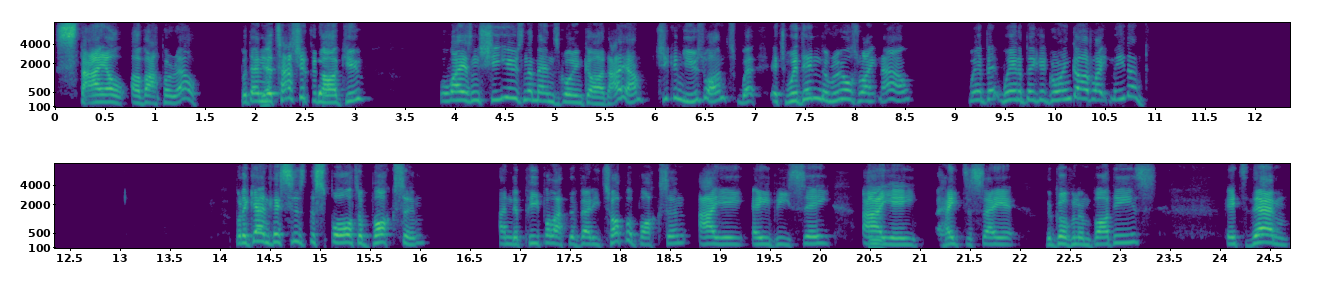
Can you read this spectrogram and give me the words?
style of apparel. But then Natasha could argue, well, why isn't she using the men's groin guard? I am. She can use one. It's within the rules right now. We're, we're a bigger groin guard like me then. But again, this is the sport of boxing, and the people at the very top of boxing, i.e., ABC, mm. i.e., I hate to say it, the governing bodies, it's them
